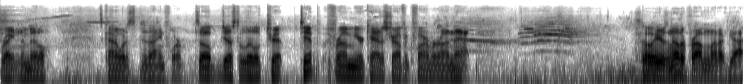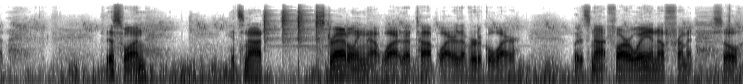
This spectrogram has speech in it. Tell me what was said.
right in the middle It's kind of what it's designed for. So just a little trip tip from your catastrophic farmer on that. So here's another problem that I've got. This one, it's not straddling that wire, that top wire, that vertical wire, but it's not far away enough from it. So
